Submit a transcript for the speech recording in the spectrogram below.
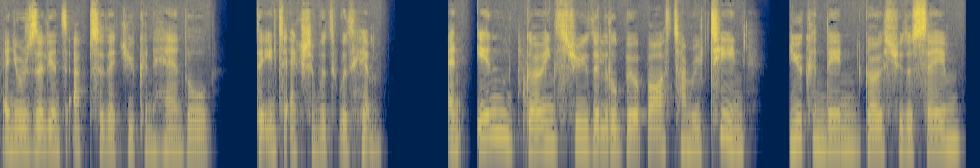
and your resilience up so that you can handle the interaction with, with him. And in going through the little bath time routine, you can then go through the same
